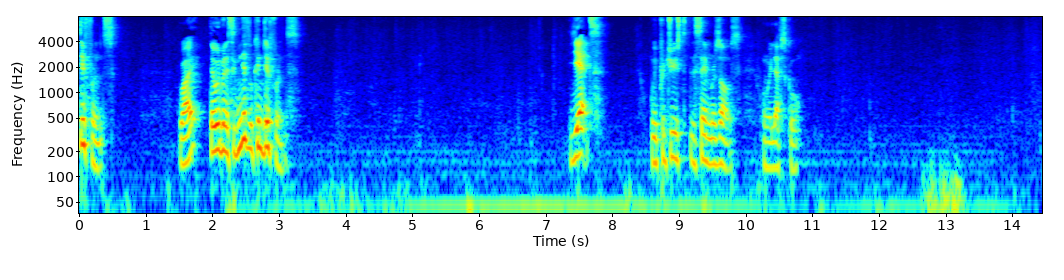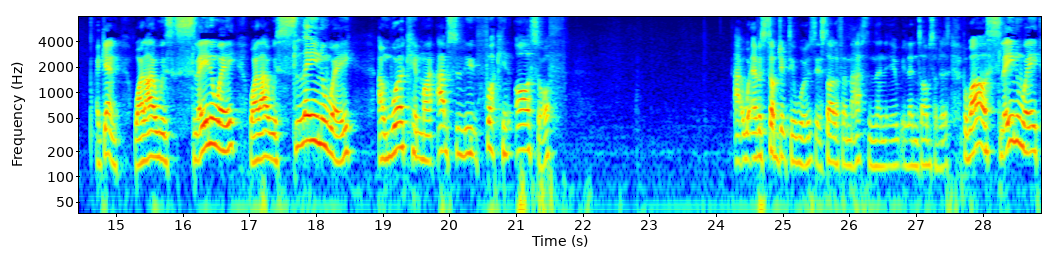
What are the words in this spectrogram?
difference right? There would have been a significant difference. Yet, we produced the same results when we left school. Again, while I was slaying away, while I was slaying away and working my absolute fucking ass off, at whatever subject it was. It started off at maths and then it, led into other subjects. But while I was slaying away,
